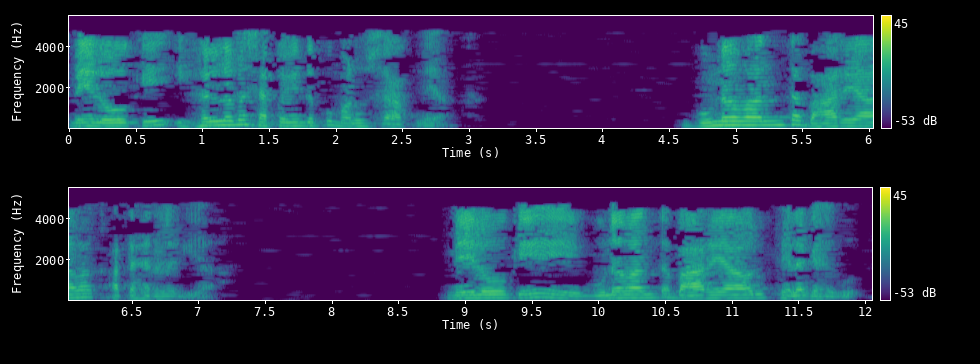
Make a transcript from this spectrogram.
මේ ලෝකේ ඉහළම සැප විඳපු මනුස්ස රත්නයක්. ගුණවන්ත භාර්යාවක් අතහැරලා ගියා. මේ ලෝකේ ගුණවන්ත භාර්යාවරු පෙළ ගැහුවොත්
